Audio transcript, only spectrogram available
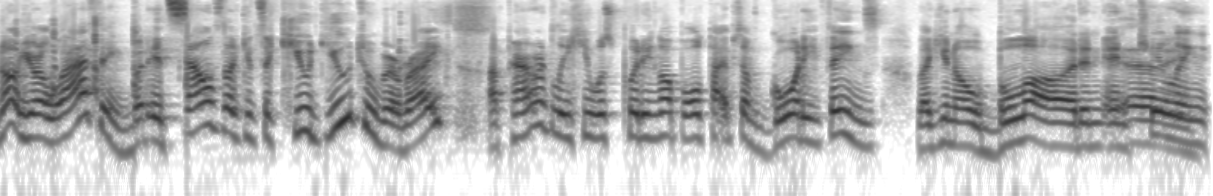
no, you're laughing, but it sounds like it's a cute YouTuber, right? Apparently, he was putting up all types of gaudy things like you know blood and, and Yeah. killing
